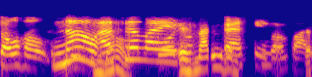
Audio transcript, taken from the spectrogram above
Soho. No, I feel like it's not even fast came on fire.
